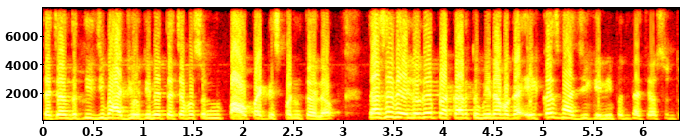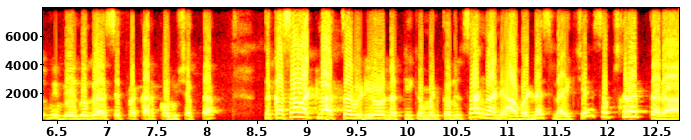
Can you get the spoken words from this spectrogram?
त्याच्यानंतर ती जी भाजी होती ना त्याच्यापासून मी पाव पॅटीस पण केलं. तर असे वेगवेगळे प्रकार तुम्ही ना बघा एकच भाजी केली पण त्याच्यापासून तुम्ही वेगवेगळे असे प्रकार करू शकता. तर कसा वाटला आजचा व्हिडिओ नक्की कमेंट करून सांगा आणि आवडल्यास लाईक शेअर सबस्क्राईब करा.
